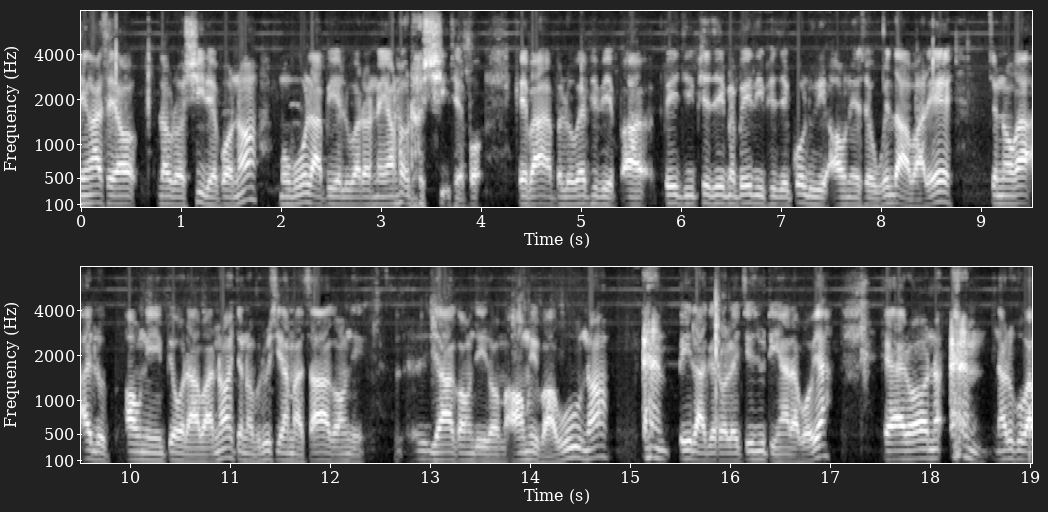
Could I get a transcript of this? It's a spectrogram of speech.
လင်း50ရောက်လောက်တော့ရှိတယ်ပေါ့နော်မုံဘိုးလာပြီးရလူကတော့2ယောက်လောက်တော့ရှိတယ်ပေါ့ကဲပါဘယ်လိုပဲဖြစ်ဖြစ်အာပေးကြီးဖြစ်စေမပေးသည်ဖြစ်စေကိုယ့်လူတွေအောင်နေဆိုဝင်းတာပါတယ်ကျွန်တော်ကအဲ့လိုအောင်နေပြောတာပါเนาะကျွန်တော်ဘုရုရှိရမှာစားအကောင်းကြီးရအကောင်းကြီးတော့မအောင်မိပါဘူးเนาะပေးလာကြတော့လဲကျေးဇူးတင်ရတာပေါ့ဗျာကဲအဲ့တော့နောက်တစ်ခုက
